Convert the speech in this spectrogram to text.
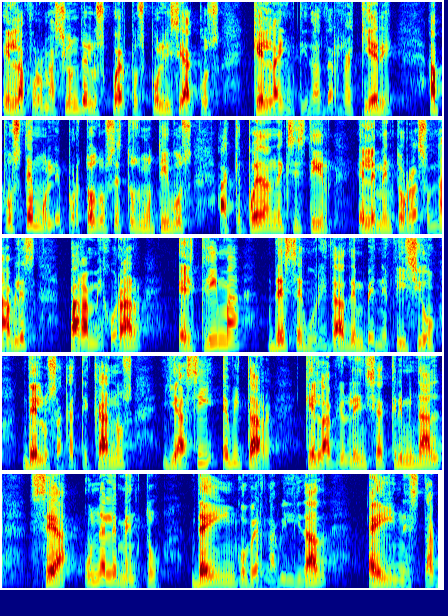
en la formación de los cuerpos policíacos que la entidad requiere. Apostémosle por todos estos motivos a que puedan existir elementos razonables para mejorar el clima de seguridad en beneficio de los zacatecanos y así evitar que la violencia criminal sea un elemento de ingobernabilidad e inestabilidad.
